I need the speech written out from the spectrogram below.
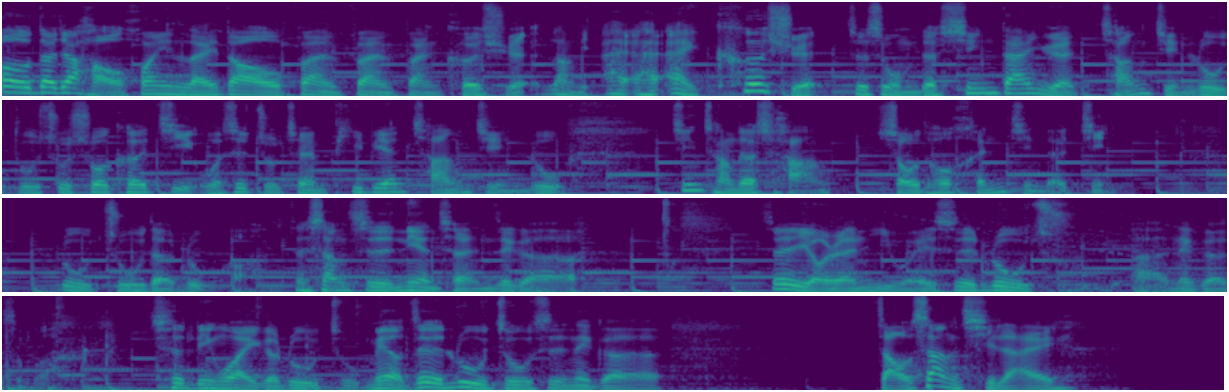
Hello，大家好，欢迎来到范范范科学，让你爱爱爱科学。这是我们的新单元长颈鹿读书说科技，我是主持人 P 编长颈鹿，经常的长，手头很紧的紧，露珠的露哈。在上次念成这个，这有人以为是露出啊，那个什么，就是另外一个露珠，没有，这个露珠是那个早上起来。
